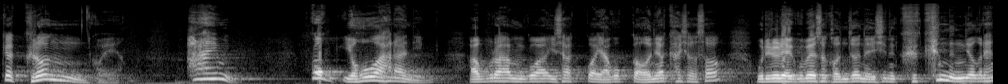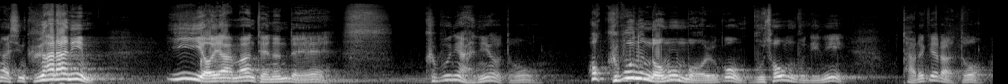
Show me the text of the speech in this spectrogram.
그러니까 그런 거예요. 하나님 꼭 여호와 하나님 아브라함과 이삭과 야곱과 언약하셔서 우리를 애굽에서 건져내시는 그 큰 능력을 행하신 그 하나님 이여야만 되는데 그분이 아니어도 혹 그분은 너무 멀고 무서운 분이니 다르게라도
